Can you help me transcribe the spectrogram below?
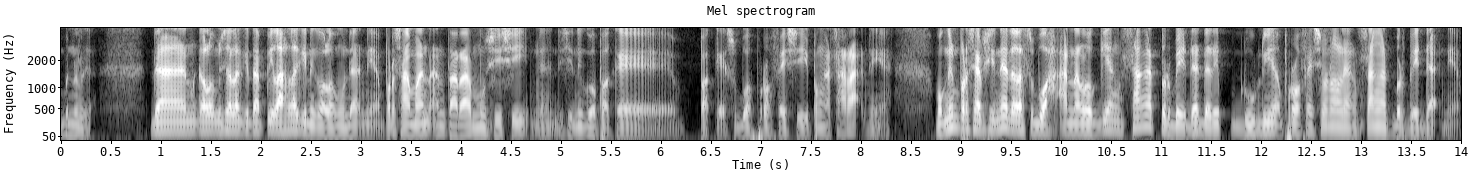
bener gak? Dan kalau misalnya kita pilah lagi nih kalau muda nih ya, persamaan antara musisi, ya, di sini gue pakai pakai sebuah profesi pengacara nih ya. Mungkin persepsinya adalah sebuah analogi yang sangat berbeda dari dunia profesional yang sangat berbeda nih ya.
